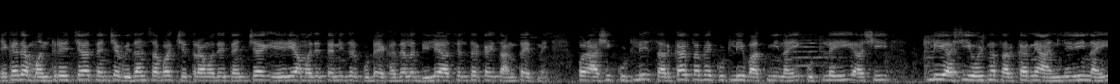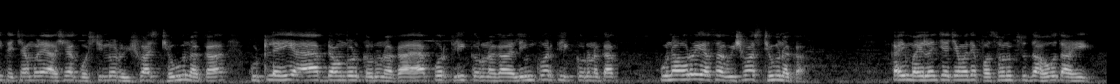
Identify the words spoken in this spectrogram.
एखाद्या मंत्र्याच्या त्यांच्या विधानसभा क्षेत्रामध्ये त्यांच्या एरियामध्ये त्यांनी जर कुठे एखाद्याला दिले असेल तर काही सांगता येत नाही. पण अशी कुठली सरकारतर्फे कुठली बातमी नाही कुठलीही अशी कुठली अशी योजना सरकारने आणलेली नाही त्याच्यामुळे अशा गोष्टींवर विश्वास ठेवू नका. कुठलेही ॲप डाउनलोड करू नका ॲपवर क्लिक करू नका लिंकवर क्लिक करू नका. कुणावरही असा विश्वास ठेवू नका. काही महिलांची याच्यामध्ये फसवणूकसुद्धा होत आहे.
